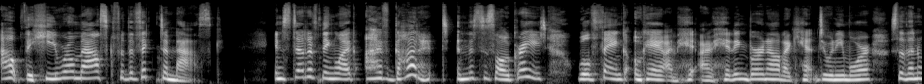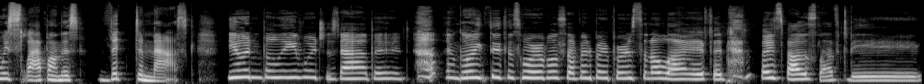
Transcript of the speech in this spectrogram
out the hero mask for the victim mask. Instead of thinking like, I've got it and this is all great, we'll think, okay, I'm hit, I'm hitting burnout. I can't do anymore. So then we slap on this victim mask. You wouldn't believe what just happened. I'm going through this horrible stuff in my personal life and my spouse left me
